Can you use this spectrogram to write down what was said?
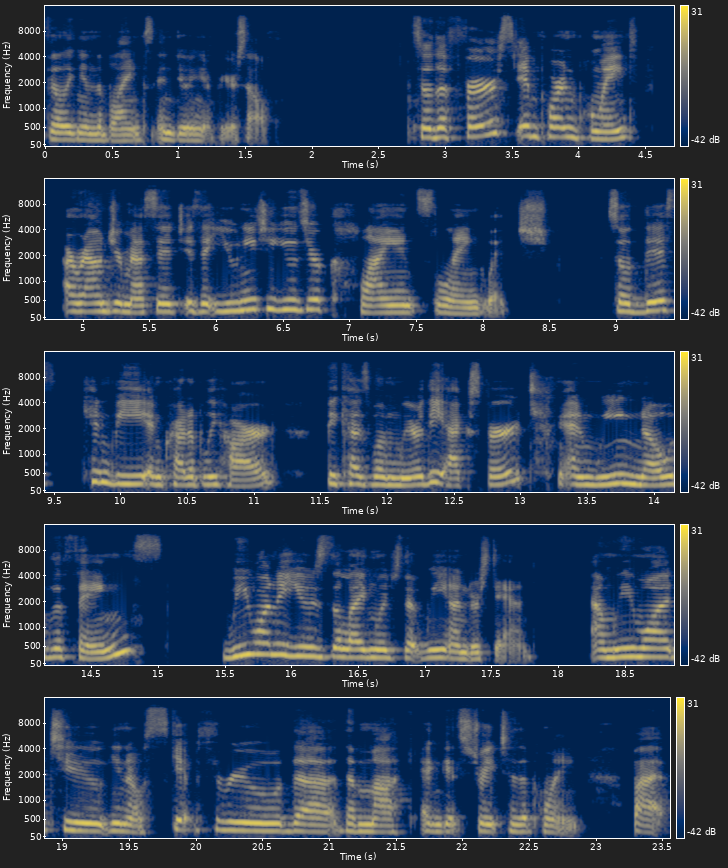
filling in the blanks and doing it for yourself. So the first important point around your message is that you need to use your client's language. So this can be incredibly hard because when we're the expert and we know the things, we want to use the language that we understand. And we want to, you know, skip through the the muck and get straight to the point. But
